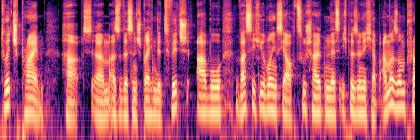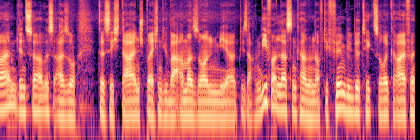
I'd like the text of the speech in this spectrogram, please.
Twitch Prime habt, ähm, also das entsprechende Twitch-Abo, was sich übrigens ja auch zuschalten lässt. Ich persönlich habe Amazon Prime, den Service, also dass ich da entsprechend über Amazon mir die Sachen liefern lassen kann und auf die Filmbibliothek zurückgreife.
